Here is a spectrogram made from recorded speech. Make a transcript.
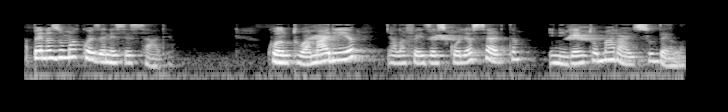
Apenas uma coisa é necessária. Quanto a Maria, ela fez a escolha certa e ninguém tomará isso dela.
